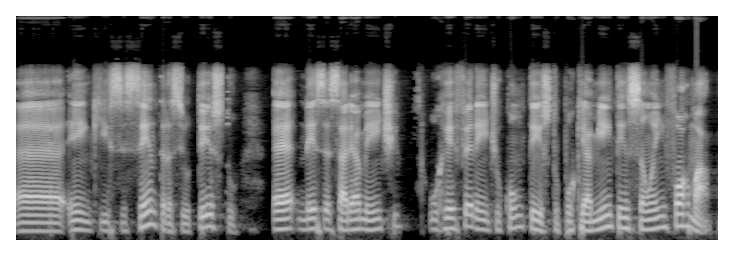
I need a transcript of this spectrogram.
é, em que se centra-se o texto é necessariamente o referente, o contexto, porque a minha intenção é informar.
